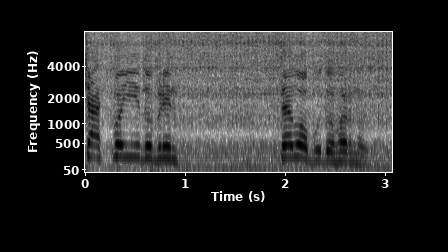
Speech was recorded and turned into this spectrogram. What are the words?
Зараз поїду, блін, село буду горнути.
